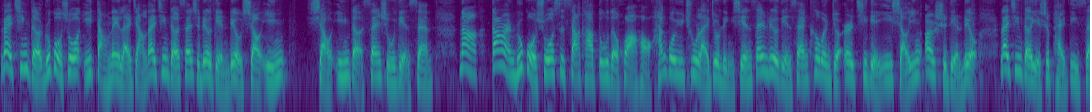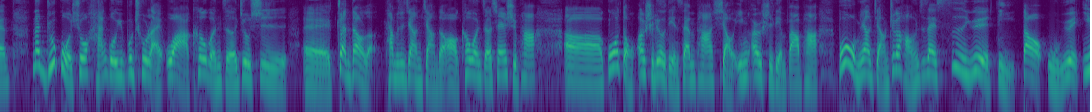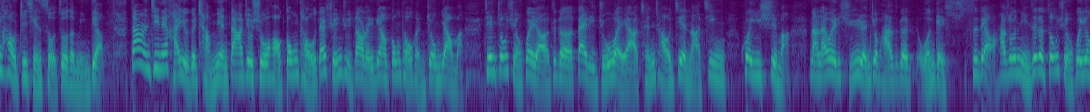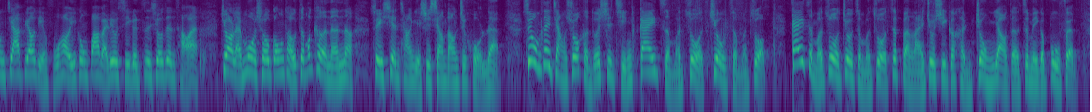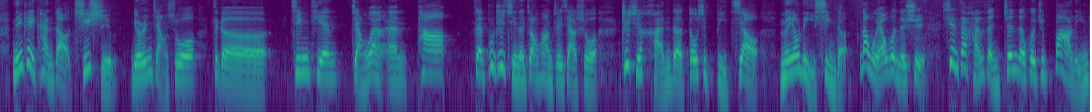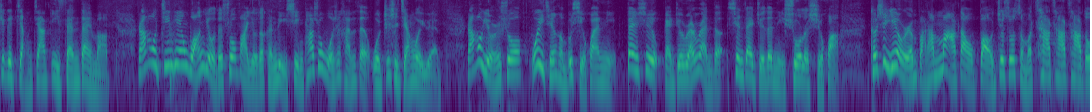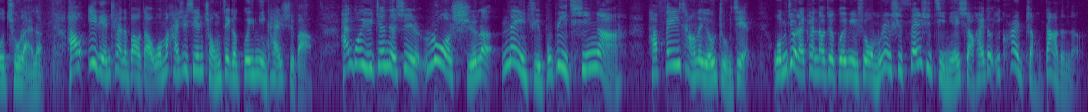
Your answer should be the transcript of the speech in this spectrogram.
赖清德如果说以党内来讲，赖清德三十六点六，小赢。小英的三十五点三，那当然，如果说是萨卡都的话，哈，韩国瑜出来就领先三十六点三，柯文哲二十七点一，小英二十点六，赖清德也是排第三。那如果说韩国瑜不出来，哇，柯文哲就是诶赚到了，他们是这样讲的哦。柯文哲三十趴，啊，郭董二十六点三趴，小英二十点八趴。不过我们要讲这个好像是在四月底到五月一号之前所做的民调。当然今天还有一个场面，大家就说哈，公投，但选举到了一定要公投很重要嘛。今天中选。会啊，这个代理主委啊，陈朝健呐进会议室嘛，那来为许毓仁就把这个文给撕掉。他说：“你这个中选会用加标点符号，一共八百六十一个字修正草案，就要来没收公投，怎么可能呢？”所以现场也是相当之混乱。所以我们在讲说很多事情该怎么做就怎么做，该怎么做就怎么做，这本来就是一个很重要的这么一个部分。您可以看到，其实有人讲说，这个今天蒋万安他。在不知情的状况之下说支持韩的都是比较没有理性的。那我要问的是，现在韩粉真的会去霸凌这个蒋家第三代吗？然后今天网友的说法有的很理性，他说我是韩粉，我支持蒋委员。然后有人说我以前很不喜欢你，但是感觉软软的，现在觉得你说了实话。可是也有人把他骂到爆，就说什么叉叉叉都出来了。好，一连串的报道，我们还是先从这个闺蜜开始吧。韩国瑜真的是落实了内举不避亲啊。她非常的有主见，我们就来看到这闺蜜说，我们认识三十几年，小孩都一块长大的呢。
